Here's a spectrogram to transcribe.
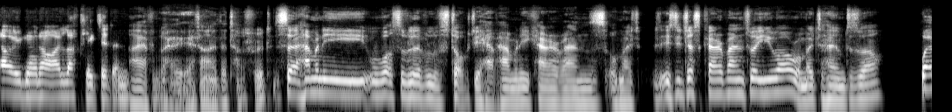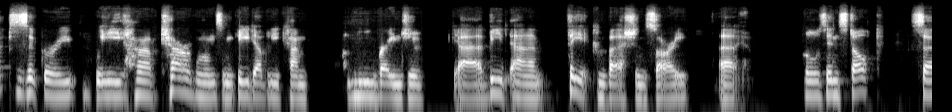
No, no, no. I luckily didn't. I haven't got it yet either. Touchwood. So, how many? What sort of level of stock do you have? How many caravans or motor? Is it just caravans where you are, or motorhomes as well? Webbs as a group, we have caravans and VW camp range of uh, v, uh, Fiat conversion, sorry, uh, yeah. in stock. So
